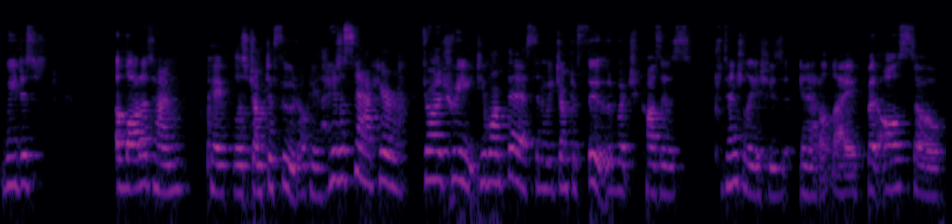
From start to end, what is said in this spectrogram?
we just, a lot of time, okay, let's jump to food. Okay, here's a snack. Here, do you want a treat? Do you want this? And we jump to food, which causes potentially issues in adult life, but also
